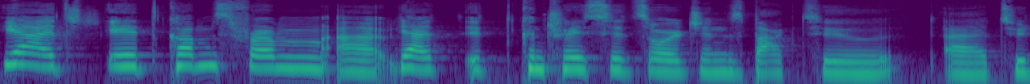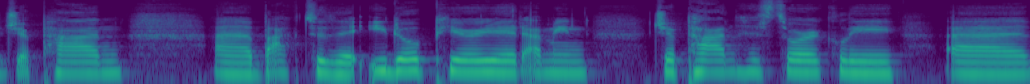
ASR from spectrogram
Yeah, it's it comes from uh, yeah, it, it can trace its origins back to uh, to Japan, uh, back to the Edo period. I mean, Japan historically. Uh,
